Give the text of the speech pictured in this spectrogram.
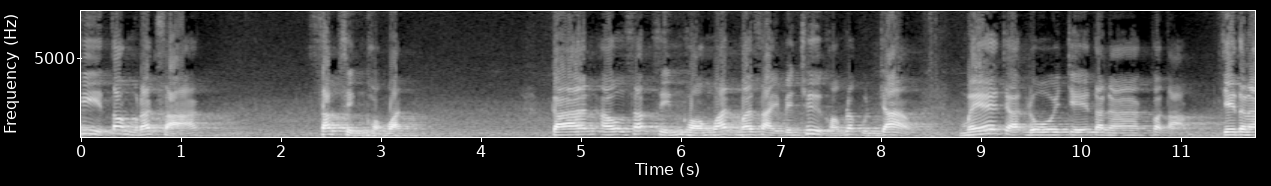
ที่ต้องรักษาทรัพย์สินของวัด การเอาทรัพย์สินของวัดมาใส่เป็นชื่อของพระคุณเจ้า แม้จะโดยเจตนาก็ตาม เจตนา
